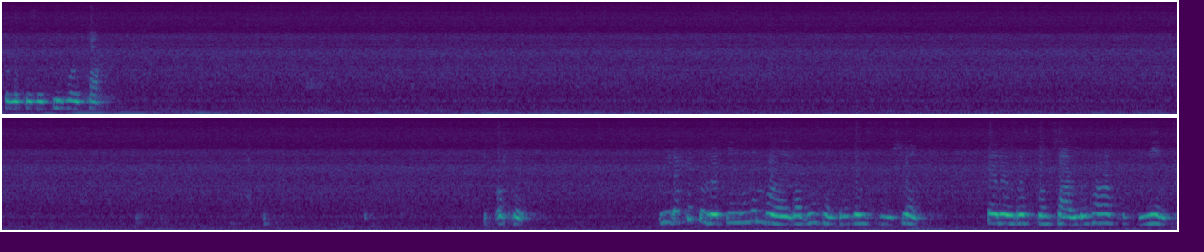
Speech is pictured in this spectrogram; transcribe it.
por lo que es el flujo de caja. Mira que tú lo tienes en bodegas en centros de distribución, pero el responsable es abastecimiento,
